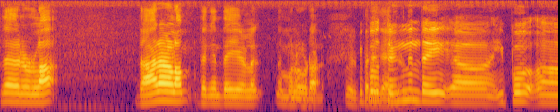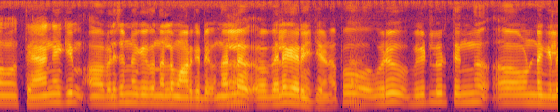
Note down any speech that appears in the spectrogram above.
അതേപോലുള്ള ധാരാളം തെങ്ങിൻ തൈകൾ നമ്മളിവിടെ ഇപ്പോൾ തെങ്ങിൻ തൈ ഇപ്പോൾ തേങ്ങയ്ക്കും വെളിച്ചെണ്ണയ്ക്കും വെളിച്ചെണ്ണയ്ക്കൊക്കെ നല്ല മാർക്കറ്റ് നല്ല വില കയറിയിരിക്കുകയാണ്. അപ്പോൾ ഒരു വീട്ടിലൊരു തെങ്ങ് ഉണ്ടെങ്കിൽ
